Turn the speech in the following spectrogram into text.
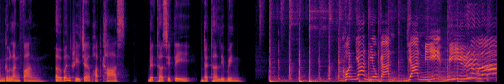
คุณกำลังฟัง Urban Creature Podcast Better City Better Living คนย่านเดียวกัน ย่านนี้มีเรื่องเล่า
